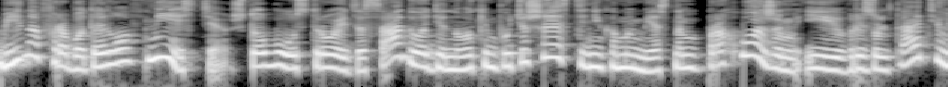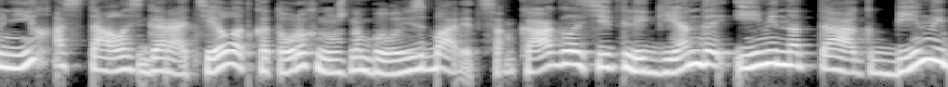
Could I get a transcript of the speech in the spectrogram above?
Бинов работала вместе, чтобы устроить засаду одиноким путешественникам и местным прохожим, и в результате у них осталась гора тел, от которых нужно было избавиться. Как гласит легенда, именно так Бины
